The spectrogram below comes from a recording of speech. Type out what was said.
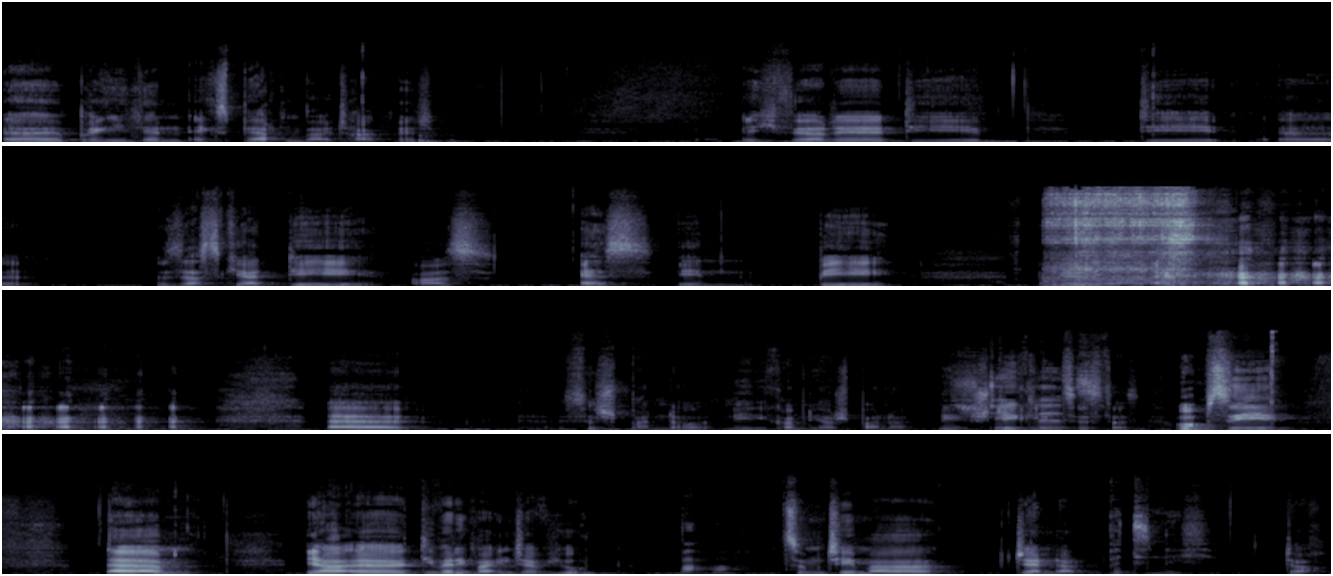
äh, bringe ich einen Expertenbeitrag mit. Ich werde die, die äh, Saskia D aus S in B werde ich, äh, ist das Spandau? Nee, die kommt nicht aus Spandau. Nee, Steglitz, Steglitz. ist das. Upsi! Ähm, ja, äh, die werde ich mal interviewen Mach mal. zum Thema Gendern. Bitte nicht. Doch.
